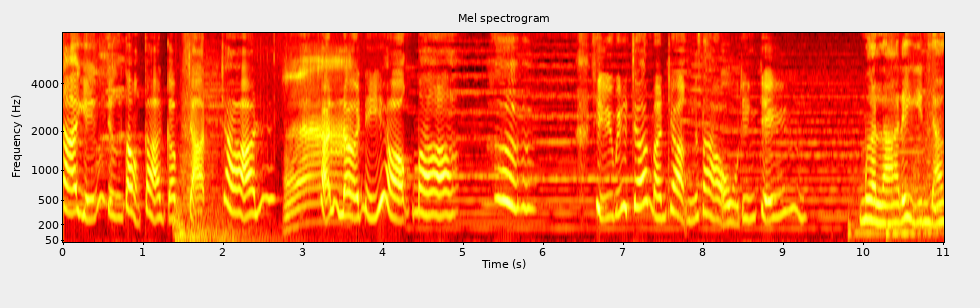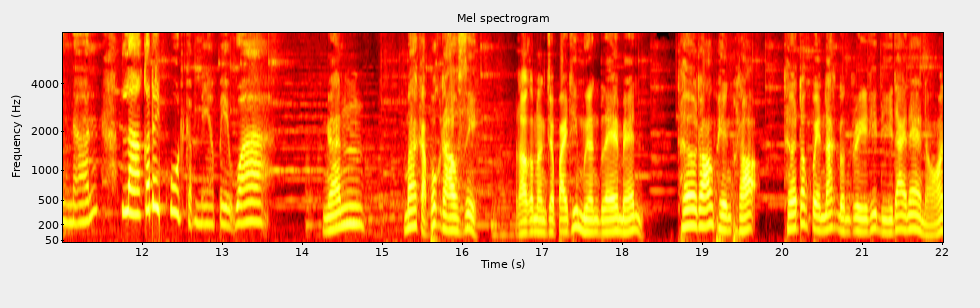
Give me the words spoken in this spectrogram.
นายหญิงจึงต้องการกำจัดฉัน ฉันเลยหนีออกมา ชีวิตฉันมันช่างเศร้าจริงๆ เมื่อลาได้ยินดังนั้น ลาก็ได้พูดกับแมวไปว่า งั้นมากับพวกเราสิ เรากำลังจะไปที่เมืองเบลเมน เธอร้องเพลงเพราะ เธอต้องเป็นนักดนตรีที่ดีได้แน่นอน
